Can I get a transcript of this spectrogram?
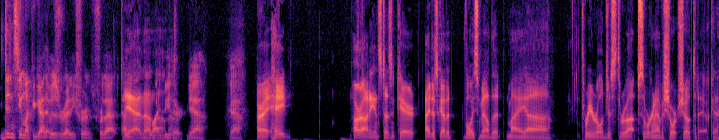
Didn't seem like a guy that was ready for for that type Yeah, of no, no, life no. either. Yeah. Yeah. All right, hey, our audience doesn't care. I just got a voicemail that my uh, three year old just threw up, so we're gonna have a short show today. Okay.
